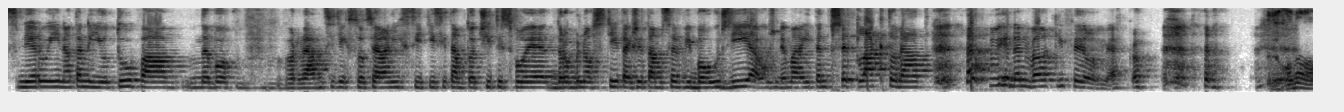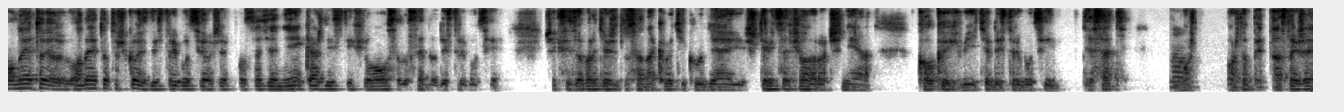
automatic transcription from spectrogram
směrují na ten YouTube a nebo v rámci těch sociálních sítí si tam točí ty svoje drobnosti, takže tam se vybouří a už nemají ten přetlak to dát v jeden velký film. Jako. Ono, ono, je to, ono je to trošku aj s distribúciou, že v podstate nie každý z tých filmov sa dostane do distribúcie. Však si zoberte, že tu sa nakrúti kľudne aj 40 filmov ročne a koľko ich vidíte v distribúcii? 10? No. Možno, možno 15. Takže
